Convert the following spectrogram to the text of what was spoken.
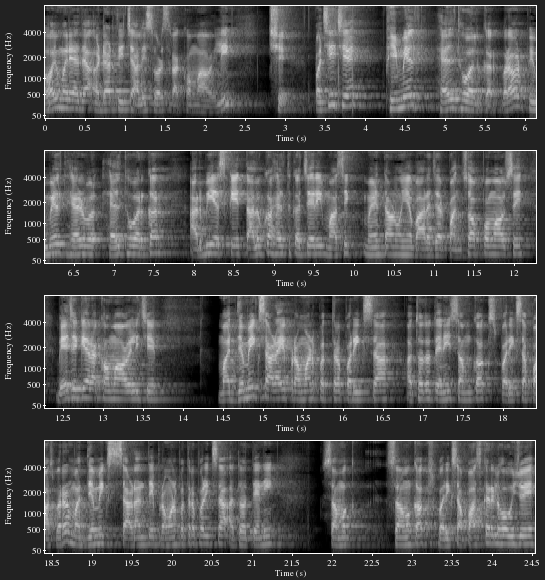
વય મર્યાદા અઢારથી ચાલીસ વર્ષ રાખવામાં આવેલી છે. પછી છે ફિમેલ હેલ્થ વર્કર બરાબર? Female health worker RBSK taluka health કચેરી માસિક મહેનતાણું અહીંયા બાર હજાર પાંચસો આપવામાં આવશે. બે જગ્યા રાખવામાં આવેલી છે. માધ્યમિક શાળાએ પ્રમાણપત્ર પરીક્ષા અથવા તો તેની સમકક્ષ પરીક્ષા પાસ બરાબર માધ્યમિક શાળાંતે પ્રમાણપત્ર પરીક્ષા અથવા તેની સમક, સમકક્ષ પરીક્ષા પાસ કરેલ હોવી જોઈએ.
